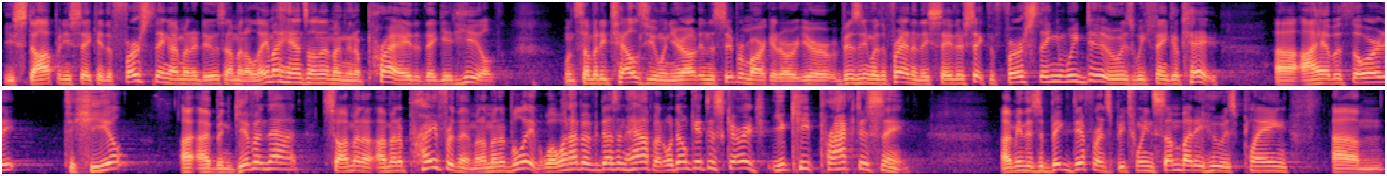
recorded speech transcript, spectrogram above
you stop and you say, okay, the first thing I'm going to do is I'm going to lay my hands on them, I'm going to pray that they get healed. When somebody tells you when you're out in the supermarket or you're visiting with a friend and they say they're sick, the first thing we do is we think, okay, uh, I have authority to heal. I, have been given that, so I'm gonna, I'm gonna pray for them and I'm gonna believe. Well, what happens if it doesn't happen? Well, don't get discouraged. You keep practicing. I mean, there's a big difference between somebody who is playing um,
